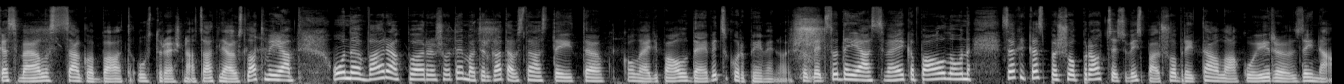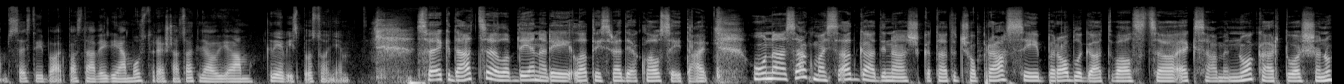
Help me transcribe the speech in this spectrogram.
kas vēlas saglabāt uzturēšanās atļaujas Latvijā. Un vairāk par šo tēmu ir gatava stāstīt uh, kolēģi Paula Dēvids, kura pievienojas šodien studijā. Sveika, Paula! Un saka, kas par šo procesu vispār šobrīd tālāko ir zināms saistībā ar pastāvību? Pastāvīgajām uzturēšanās atļaujām Krievijas pilsoņiem. Sveika, Dārce! Labdien, arī Latvijas radio klausītāji! Un sākumā es atgādināšu, ka tātad šo prasību par obligātu valsts eksāmenu nokārtošanu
